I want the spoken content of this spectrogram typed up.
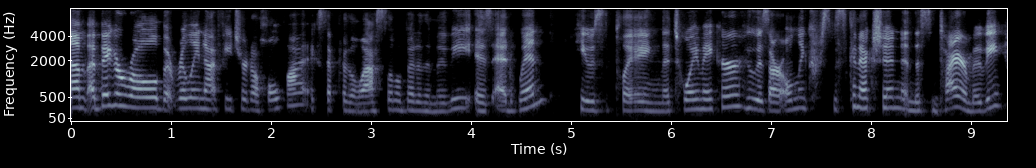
Um, a bigger role, but really not featured a whole lot, except for the last little bit of the movie, is Ed Wynn. He was playing the toy maker, who is our only Christmas connection in this entire movie.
